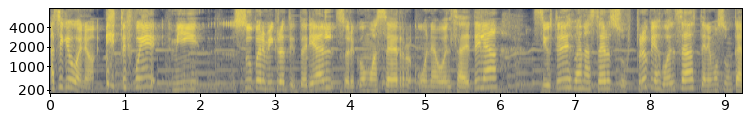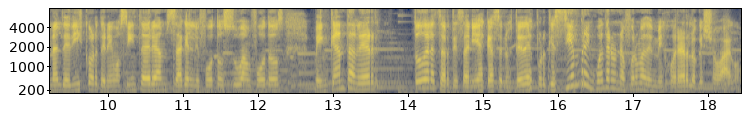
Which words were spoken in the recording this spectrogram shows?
Así que bueno, este fue mi super micro tutorial sobre cómo hacer una bolsa de tela. Si ustedes van a hacer sus propias bolsas, tenemos un canal de Discord, tenemos Instagram, sáquenle fotos, suban fotos. Me encanta ver todas las artesanías que hacen ustedes porque siempre encuentran una forma de mejorar lo que yo hago.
